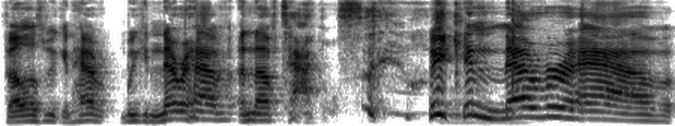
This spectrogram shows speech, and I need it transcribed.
fellas, we can have we can never have enough tackles. we can never have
